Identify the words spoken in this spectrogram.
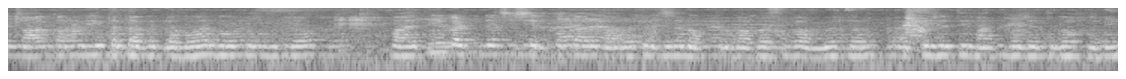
महाकरुणी तथा भगवान गौतम बुद्ध भारतीय घटनेचे शिल्पकार भारतरत्न डॉक्टर बाबासाहेब आंबेडकर क्रांतीज्योती महात्मा ज्योतिबा फुले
